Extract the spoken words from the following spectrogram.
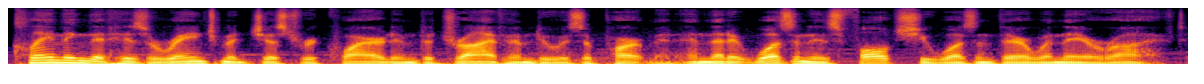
claiming that his arrangement just required him to drive him to his apartment and that it wasn't his fault she wasn't there when they arrived.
